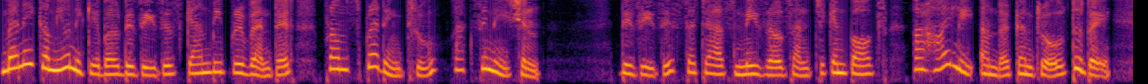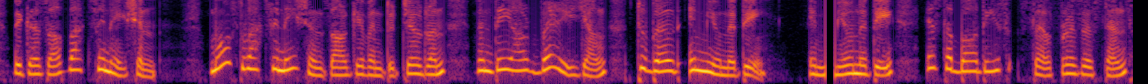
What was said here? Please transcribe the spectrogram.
Many communicable diseases can be prevented from spreading through vaccination. Diseases such as measles and chickenpox are highly under control today because of vaccination. Most vaccinations are given to children when they are very young to build immunity. Immunity is the body's self-resistance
